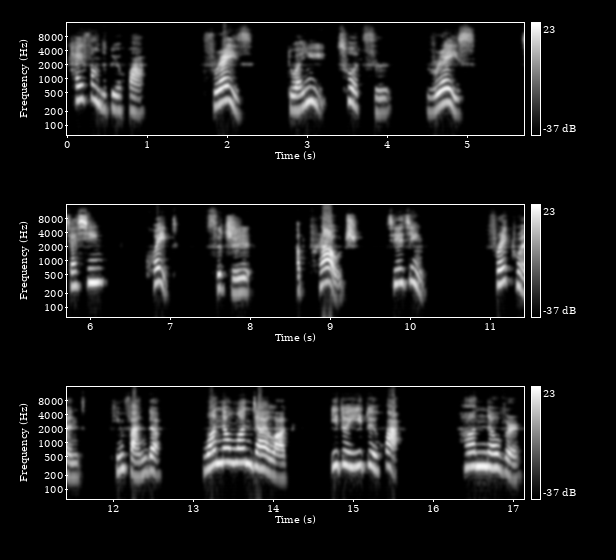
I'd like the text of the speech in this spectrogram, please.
开放的对话，phrase 短语措辞，raise 加薪，quit 辞职，approach 接近，frequent 频繁的，one-on-one dialogue 一对一对话，hungover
